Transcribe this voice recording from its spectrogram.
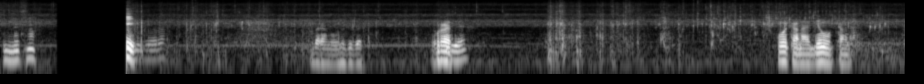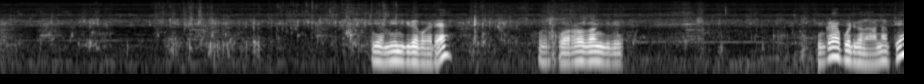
என்னச்சுன்னா பராங்க உனக்கு பேர் புறா இது ஓட்டானா அதையும் விட்டானா ஏன் மீனுக்கு தான் பார்க்குற ஒரு குறை தான் இருக்குது எங்கடா போயிட்டுருக்காங்க அண்ணாத்தியா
